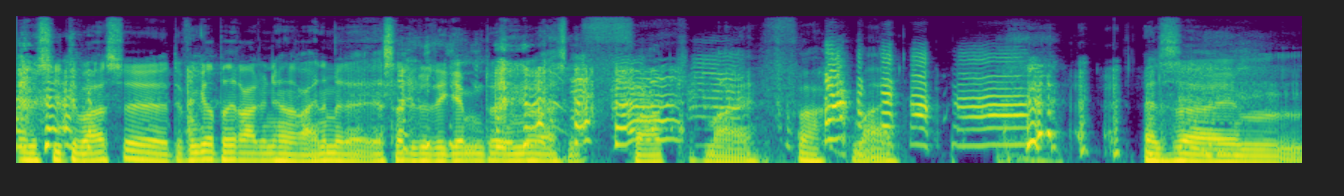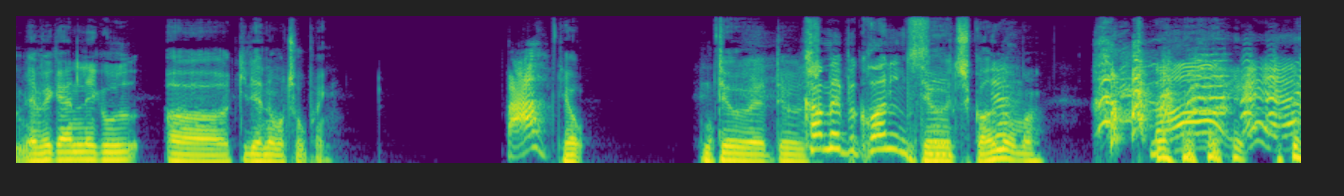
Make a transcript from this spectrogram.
jeg vil sige, det var også, øh, det fungerede bedre i radioen, end jeg havde regnet med, da jeg så lyttede det igennem derinde, og var sådan, fuck mig, fuck mig. Altså, øhm, jeg vil gerne lægge ud og give det her nummer to point. Ah, Det er jo, det er jo, Kom med det begrundelsen. er jo et skodnummer. nå, ja, ja.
